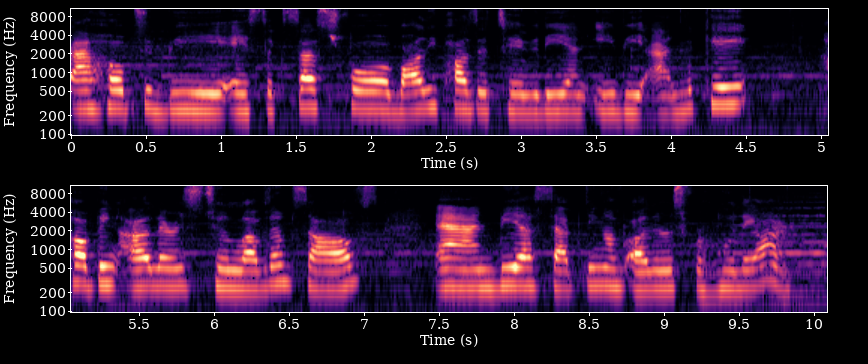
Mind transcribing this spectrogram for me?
I hope to be a successful body positivity and EB advocate, helping others to love themselves and be accepting of others for who they are.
